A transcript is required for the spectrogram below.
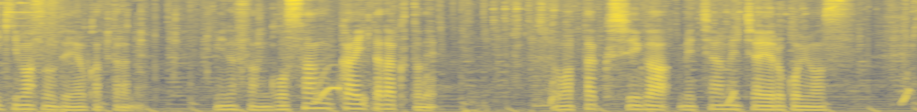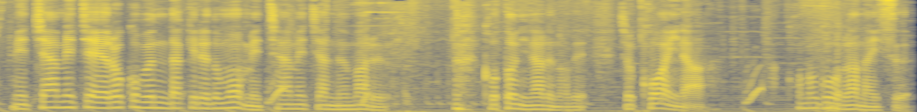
いきますので、よかったらね、皆さんご参加いただくとね、ちょっと私がめちゃめちゃ喜びます。めちゃめちゃ喜ぶんだけれども、めちゃめちゃ沼る ことになるので、ちょ、怖いな。このゴールはナイス。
